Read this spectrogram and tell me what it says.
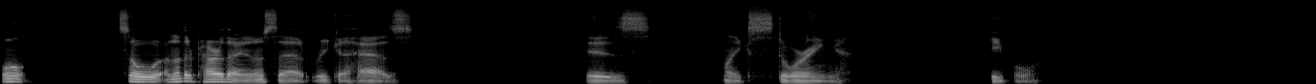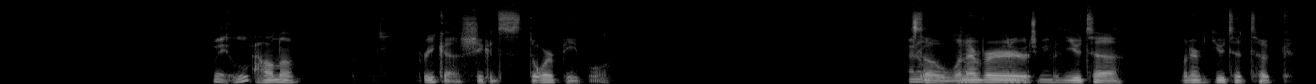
Well, so another power that I noticed that Rika has is like storing people. Wait, who? I don't know. Rika, she could store people. I don't- I So whenever what you mean. Yuta, whenever Yuta took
